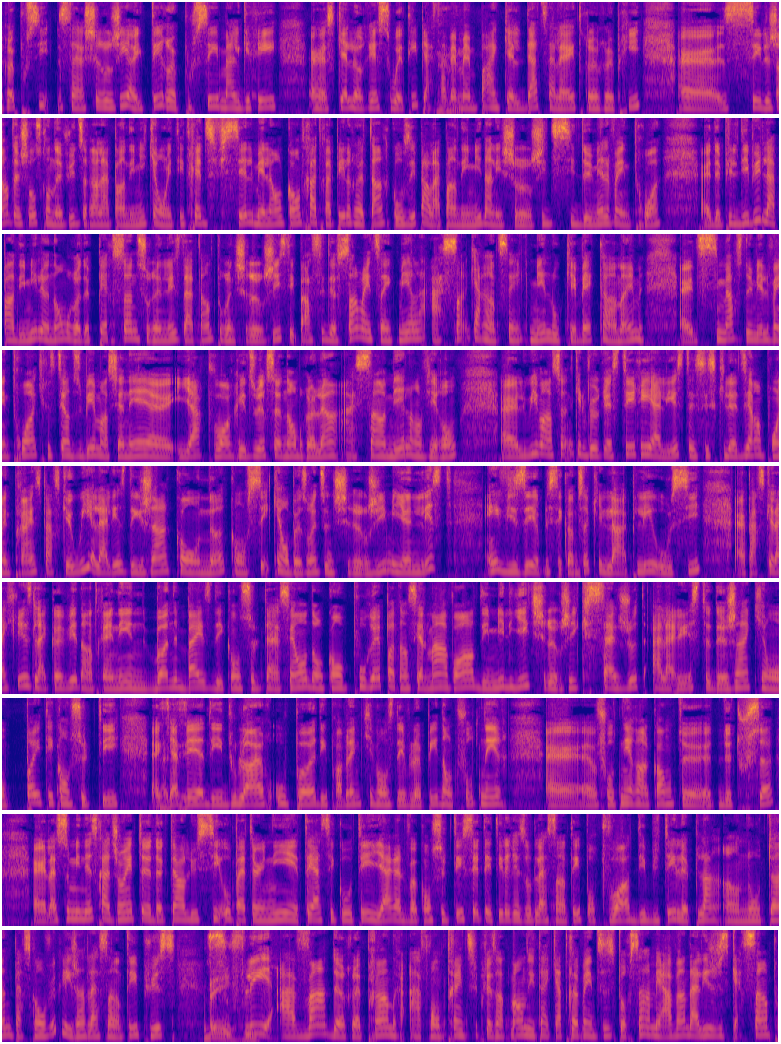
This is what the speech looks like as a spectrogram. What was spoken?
sa chirurgie a été repoussée malgré euh, ce qu'elle aurait souhaité, puis elle savait même pas à quelle date ça allait être repris. Euh, c'est le genre de choses qu'on a vues durant la pandémie qui ont été très difficiles, mais là on compte rattraper le retard causé par la pandémie dans les chirurgies d'ici 2023. Euh, depuis le début de la pandémie, le nombre de personnes sur une liste d'attente pour une chirurgie s'est passé de 125 000 à 145 000 au Québec quand même. Euh, d'ici mars 2023, Christian Dubé mentionnait euh, hier pouvoir réduire ce nombre-là à 100 000 environ. Euh, lui mentionne qu'il veut rester réaliste, c'est ce qu'il a dit en point de presse, parce que oui, il y a la liste des gens qu'on a, qu'on sait qui ont besoin d'une chirurgie, mais il y a une liste invisible. C'est comme ça qu'il l'a appelé aussi, euh, parce que la crise de la COVID a entraîné une bonne baisse des consultations, donc on pourrait potentiellement avoir des milliers de chirurgies qui s'ajoutent à la liste de gens qui n'ont pas été consultés, euh, qui avaient des douleurs ou pas, des problèmes qui vont se développer. Donc, faut tenir, euh, faut tenir en compte euh, de tout ça. Euh, la sous-ministre adjointe, euh, Dr Lucie O'Patterney, était à ses côtés hier. Elle va consulter cet été le réseau de la santé pour pouvoir débuter le plan en automne, parce qu'on veut que les gens de la santé puissent Ben, souffler avant de reprendre à fond de train. Tu sais, présentement, on est à 90 mais avant d'aller jusqu'à 100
